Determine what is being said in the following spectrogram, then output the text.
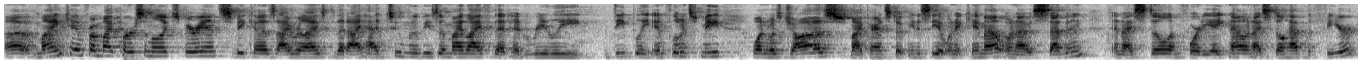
Uh, mine came from my personal experience because I realized that I had two movies in my life that had really deeply influenced me. One was Jaws. My parents took me to see it when it came out when I was seven, and I still, I'm 48 now, and I still have the fear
